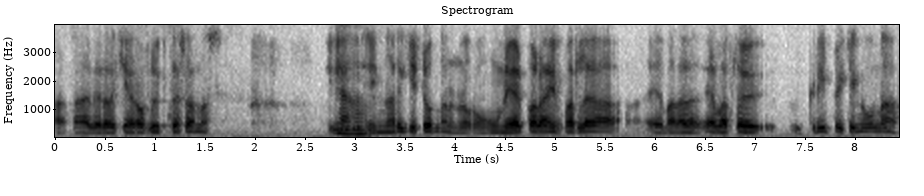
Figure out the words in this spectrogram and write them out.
það er verið að gera hlut hvers annars í innaríkistjónarinn og hún er bara einfallega, ef að, ef að þau grýp ekki núna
